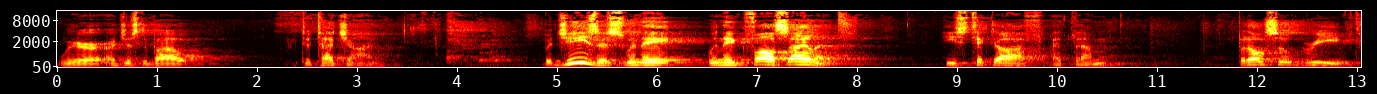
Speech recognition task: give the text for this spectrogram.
we're just about to touch on. But Jesus, when they, when they fall silent, he's ticked off at them, but also grieved.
